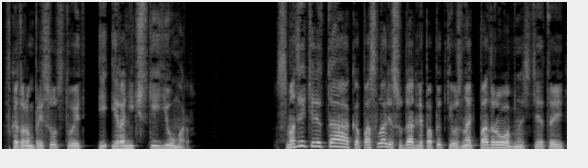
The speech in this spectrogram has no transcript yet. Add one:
в котором присутствует и иронический юмор, Смотрители Така послали сюда для попытки узнать подробности этой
